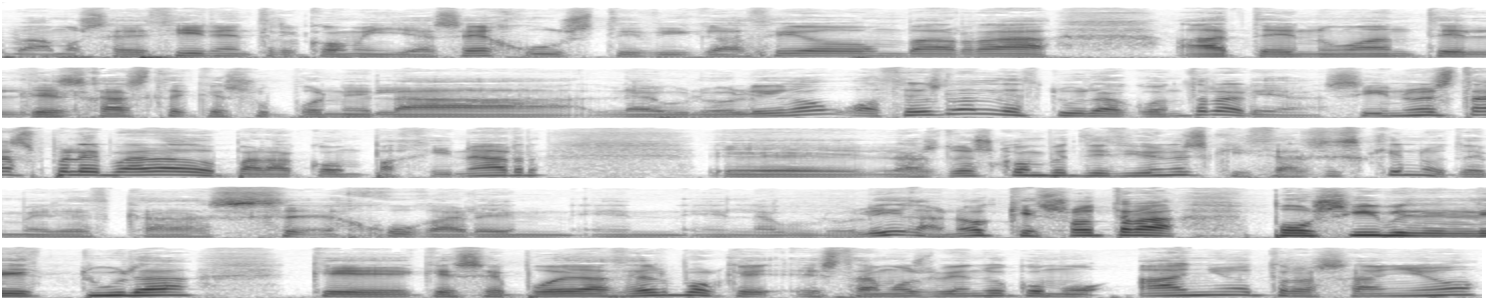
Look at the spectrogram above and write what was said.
vamos a decir, entre comillas, eh, justificación barra atenuante el desgaste que supone la, la Euroliga? ¿O haces la lectura contraria? Si no estás preparado para compaginar eh, las dos competiciones, quizás es que no te merezcas eh, jugar en, en- en la Euroliga, ¿no? Que es otra posible lectura que, que se puede hacer porque estamos viendo como año tras año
